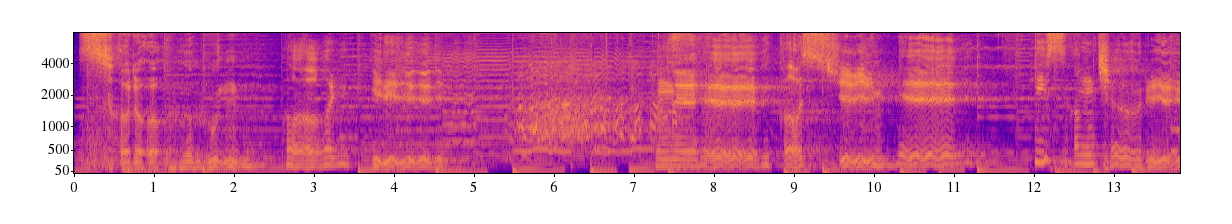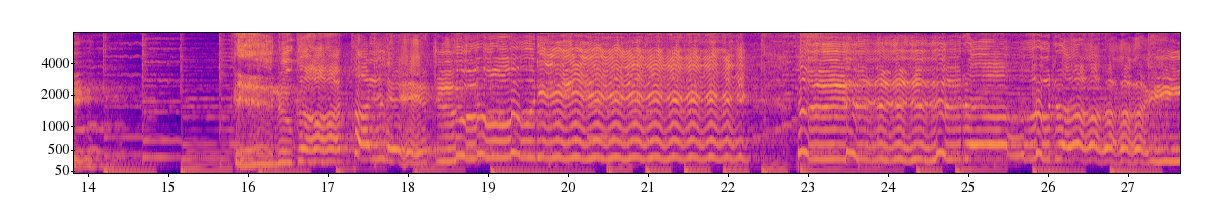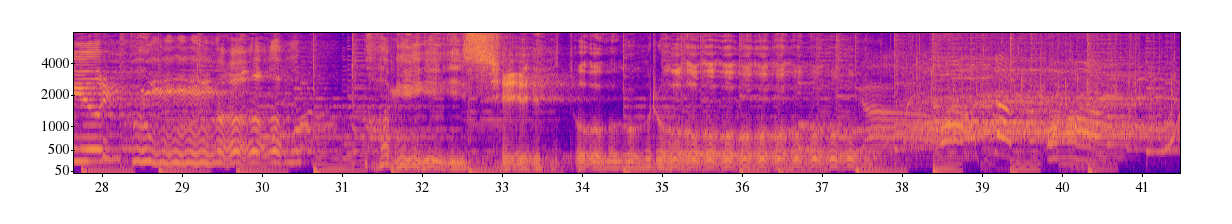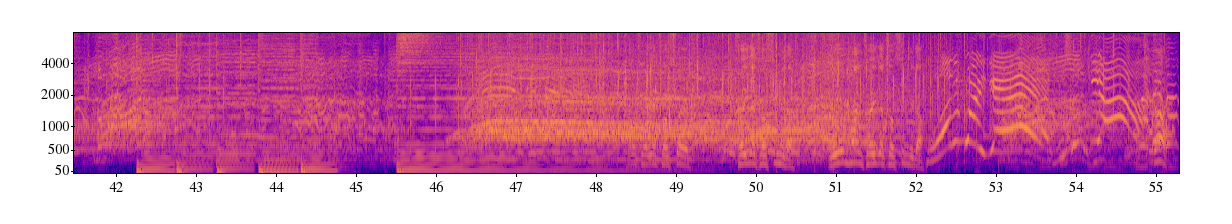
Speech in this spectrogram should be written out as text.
서러운 발길. 내 가슴에 이 상처를 그 누가 달래주리. 으라라 열풍아 밤이 새도록 저희가 졌습니다. 오음판 저희가 졌습니다. 뭐 하는 거야 이게 무슨 끼야 야,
